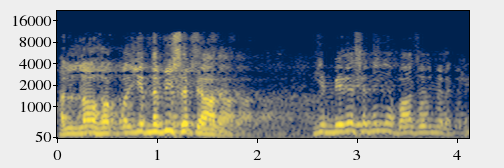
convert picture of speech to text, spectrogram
اللہ اکبر، یہ نبی سے پیار ہے۔ یہ میرے سے نہیں ہے بات میں رکھیں۔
